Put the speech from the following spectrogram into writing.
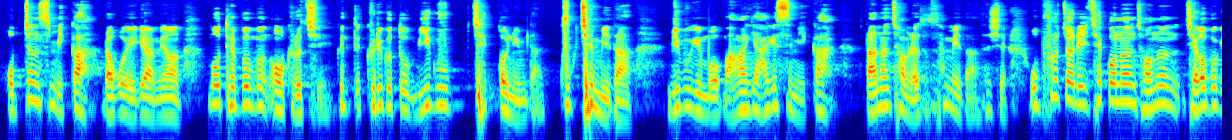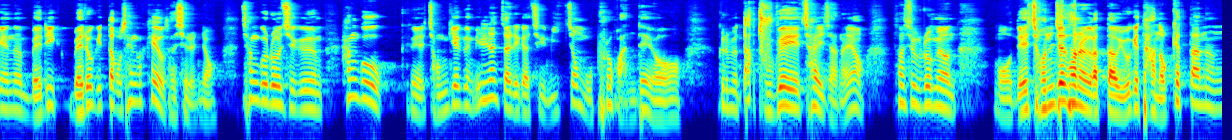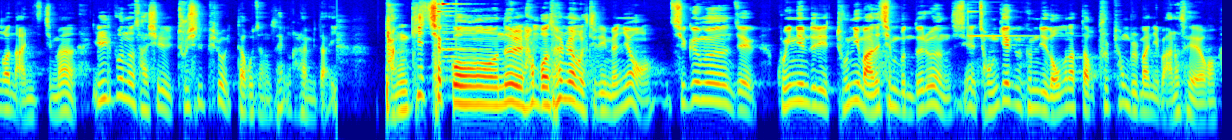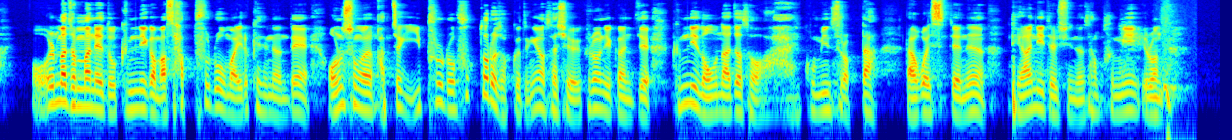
없지 않습니까? 라고 얘기하면 뭐 대부분 어 그렇지. 그리고 또 미국 채권입니다. 국채입니다. 미국이 뭐 망하게 하겠습니까? 라는 차원에서 삽니다. 사실 5%짜리 채권은 저는 제가 보기에는 매력, 매력 있다고 생각해요. 사실은요. 참고로 지금 한국 그 정기예금 1년짜리가 지금 2.5%가 안 돼요. 그러면 딱 두 배의 차이잖아요. 사실 그러면 뭐 내 전 재산을 갖다가 이게 다 넣겠다는 건 아니지만 일부는 사실 두실 필요 있다고 저는 생각합니다. 단기 채권을 한번 설명을 드리면요. 지금은 이제 고객님들이 돈이 많으신 분들은 정기예금 금리 너무 낮다고 불평불만이 많으세요. 어, 얼마 전만 해도 금리가 막 4%막 이렇게 됐는데 어느 순간 갑자기 2%로 훅 떨어졌거든요. 사실 그러니까 이제 금리 너무 낮아서 아, 고민스럽다라고 했을 때는 대안이 될 수 있는 상품이 이런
